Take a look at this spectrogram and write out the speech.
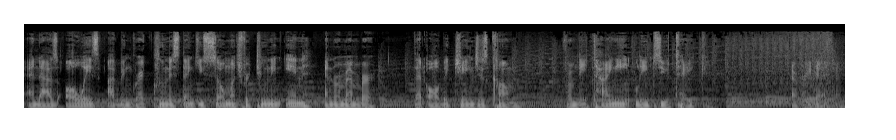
And as always, I've been Gregg Clunis. Thank you so much for tuning in. And remember that all big changes come from the tiny leaps you take every day.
